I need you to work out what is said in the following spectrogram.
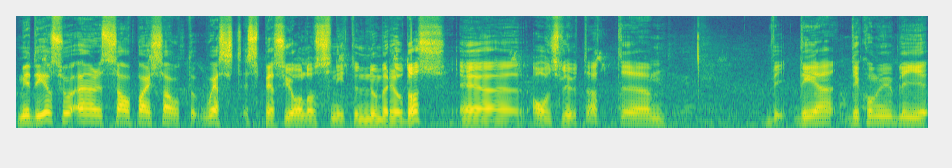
Med det så är South by Southwest specialavsnitt nummer dos eh, avslutat. Eh, det, det kommer ju bli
